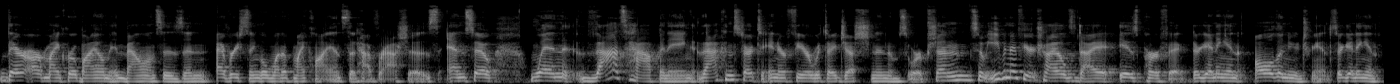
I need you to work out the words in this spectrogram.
there are microbiome imbalances in every single one of my clients that have rashes. And so when that's happening, that can start to interfere with digestion and absorption. So even if your child's diet is perfect, they're getting in all the nutrients, they're getting in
